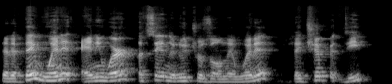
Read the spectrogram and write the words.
that if they win it anywhere, let's say in the neutral zone, they win it, they chip it deep,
